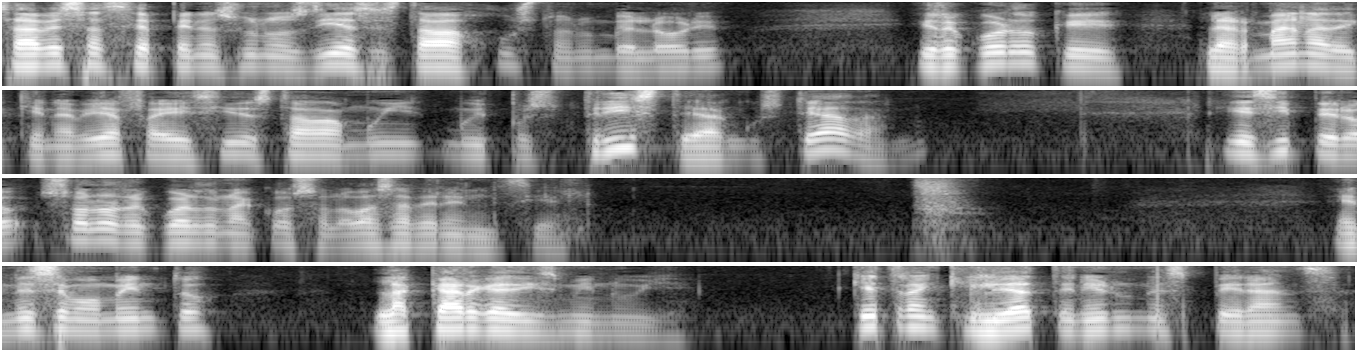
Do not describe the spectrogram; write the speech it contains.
Sabes, hace apenas unos días estaba justo en un velorio y recuerdo que la hermana de quien había fallecido estaba muy, muy pues, triste, angustiada. Y dije, sí, pero solo recuerdo una cosa, lo vas a ver en el cielo. En ese momento la carga disminuye. Qué tranquilidad tener una esperanza.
